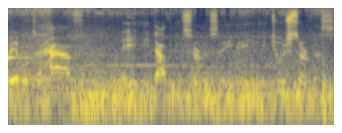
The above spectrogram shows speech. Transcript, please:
be able to have a, a davening service, a, a, Jewish service.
